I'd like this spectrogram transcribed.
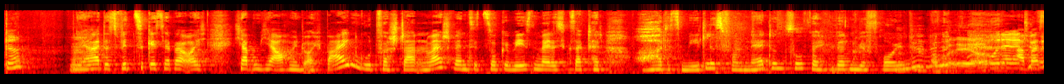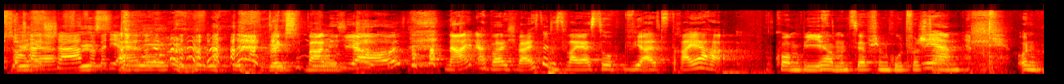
Gell? Ja, das Witzige ist ja bei euch, ich habe mich ja auch mit euch beiden gut verstanden, weißt du, wenn es jetzt so gewesen wäre, dass ich gesagt hätte, oh, das Mädel ist voll nett und so, vielleicht werden wir Freunde. Aber er. Oder der Aber Typ ist total ja- scharf, aber die andere... Den spann ich ja aus. Nein, aber ich weiß nicht, das war ja so, wir als Dreier-Kombi haben uns ja schon gut verstanden. Und,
